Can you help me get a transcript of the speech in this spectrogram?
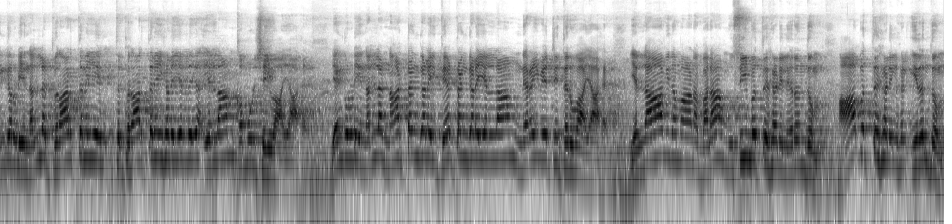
எங்களுடைய நல்ல பிரார்த்தனையை பிரார்த்தனைகளை எல்லாம் கபூல் செய்வாயாக. எங்களுடைய நல்ல நாட்டங்களை தேட்டங்களை எல்லாம் நிறைவேற்றி தருவாயாக. எல்லா விதமான பலா முசீபத்துகளில் இருந்தும் ஆபத்துகளில் இருந்தும்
